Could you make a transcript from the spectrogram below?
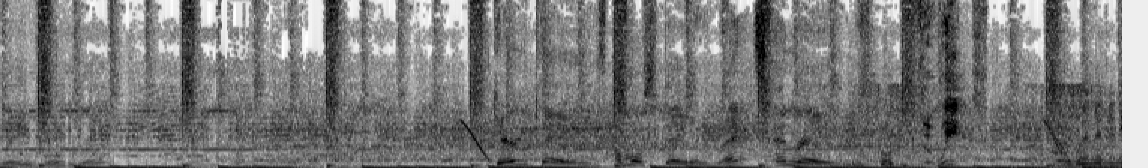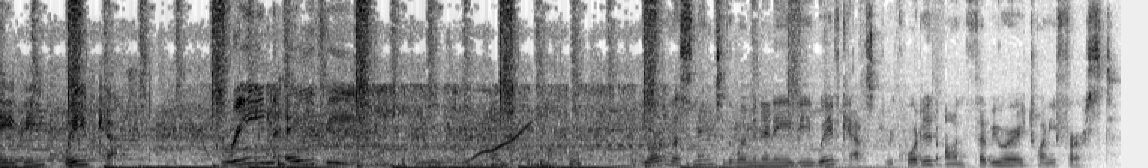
Rave Radio. Gary Kayye's almost daily rants and raves. The week. The Women in AV Wavecast. Green AV. You're listening to the Women in AV Wavecast, recorded on February 21st.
